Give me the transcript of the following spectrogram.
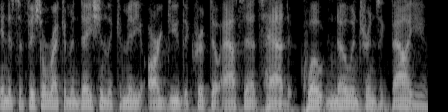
In its official recommendation, the committee argued that crypto assets had, quote, no intrinsic value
